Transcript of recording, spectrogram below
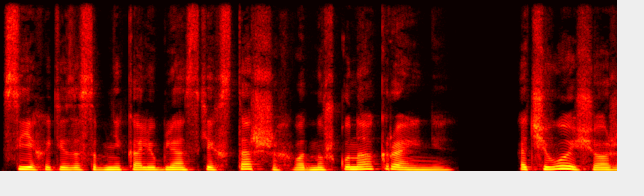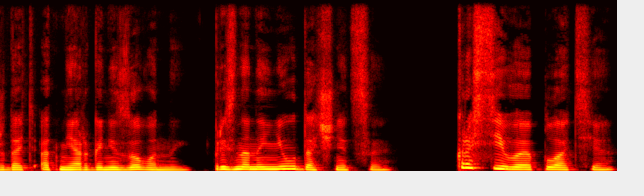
съехать из особняка люблянских старших в однушку на окраине. А чего еще ожидать от неорганизованной, признанной неудачницы? Красивое платье.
